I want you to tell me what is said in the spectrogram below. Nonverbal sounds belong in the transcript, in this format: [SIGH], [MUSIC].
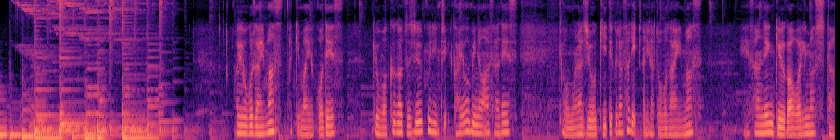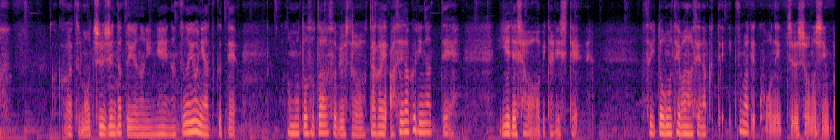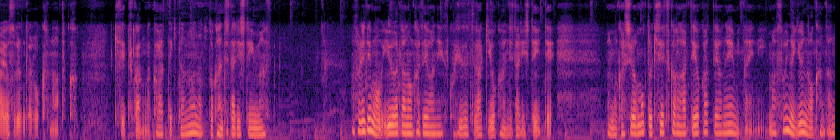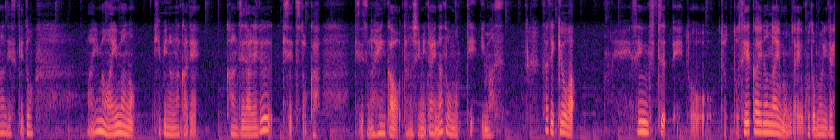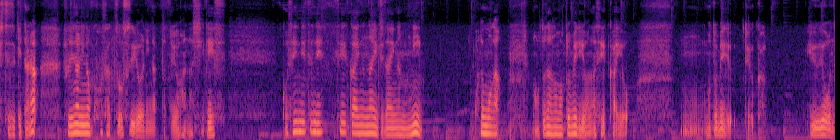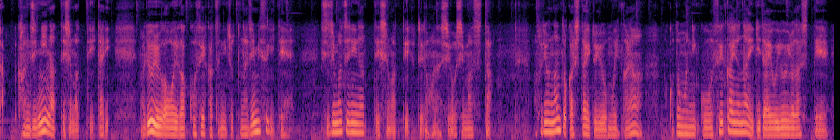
おはようございます。滝真由子です。今日は9月19日火曜日の朝です。今日もラジオを聴いてくださりありがとうございます、えー、3連休が終わりました。9月も中旬だというのにね夏のように暑くて子供と外遊びをしたらお互い汗だくになって家でシャワーを浴びたりして水筒も手放せなくていつまでこう熱中症の心配をするんだろうかなとか季節感が変わってきたななどと感じたりしています。それでも夕方の風はね少しずつ秋を感じたりしていて、まあ、昔はもっと季節感があってよかったよねみたいにまあそういうの言うのは簡単なんですけど、まあ、今は今の日々の中で感じられる季節とか節の変化を楽しみたいなと思っています。さて今日は、先日、えっ、ー、と、ちょっと正解のない問題を子供に出し続けたら、それなりの考察をするようになったというお話です。こう先日ね、正解のない時代なのに、子供が大人の求めるような正解を、うん、求めるというか、いうような感じになってしまっていたり、まあ、ルールが多い学校生活にちょっと馴染みすぎて指示待ちになってしまっているというの話をしましたそれを何とかしたいという思いから子供にこう正解のない議題をいろいろ出して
